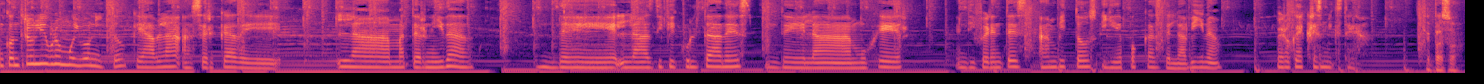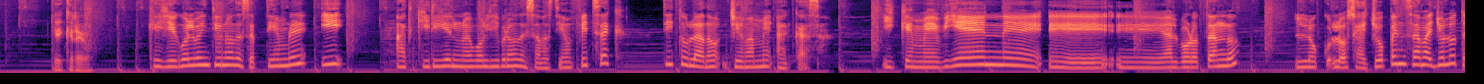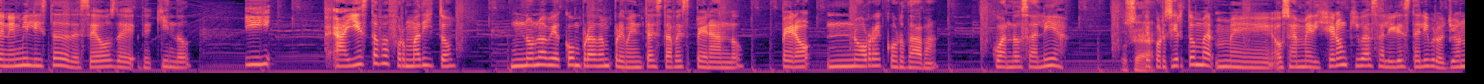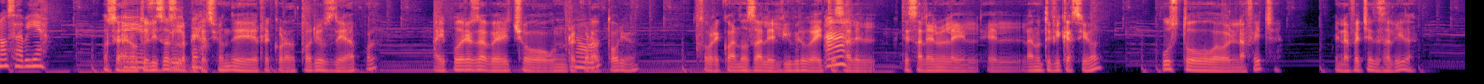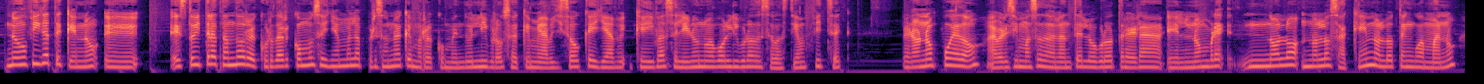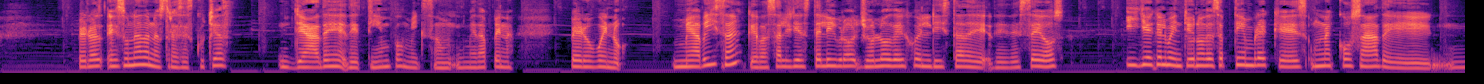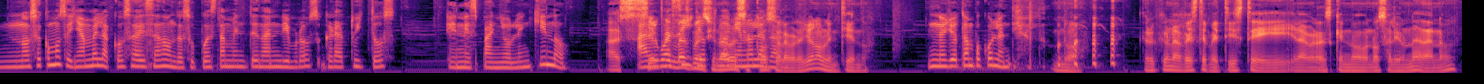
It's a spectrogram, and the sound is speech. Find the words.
Encontré un libro muy bonito que habla acerca de la maternidad, de las dificultades de la mujer en diferentes ámbitos y épocas de la vida. ¿Pero qué crees, Mixtega? ¿Qué pasó? ¿Qué creo? Que llegó el 21 de septiembre y adquirí el nuevo libro de Sebastián Fitzek titulado Llévame a casa y que me viene eh, eh, alborotando. Lo, o sea, yo pensaba, yo lo tenía en mi lista de deseos de, de Kindle y ahí estaba formadito. No lo había comprado en preventa, estaba esperando, pero no recordaba cuándo salía. O sea, Que por cierto, me, me- o sea, me dijeron que iba a salir este libro, yo no sabía. o sea, ¿no utilizas este, la pero- aplicación de recordatorios de Apple? Ahí podrías haber hecho un recordatorio sobre cuándo sale el libro. Ahí te Ah. sale, el- te sale el- el- el- la notificación justo en la fecha, en la fecha de salida. No, fíjate que no. eh, estoy tratando de recordar cómo se llama la persona que me recomendó el libro, o sea, que me avisó que ya iba a salir un nuevo libro de Sebastián Fitzek, pero no puedo. A ver si más adelante logro traer el nombre. No lo, no lo saqué, no lo tengo a mano, pero es- una de nuestras escuchas ya de, tiempo, Mixon. Me da pena. Pero bueno, me avisa que va a salir este libro, yo lo dejo en lista de deseos. Y llega el 21 de septiembre, que es una cosa de, no sé cómo se llame la cosa esa, donde supuestamente dan libros gratuitos en español en Kindle. Ah, siempre me así, has mencionado esa no cosa, la verdad, yo no lo entiendo. No, yo tampoco lo entiendo. No. Creo que una vez te metiste y la verdad es que no, no salió nada, ¿no?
